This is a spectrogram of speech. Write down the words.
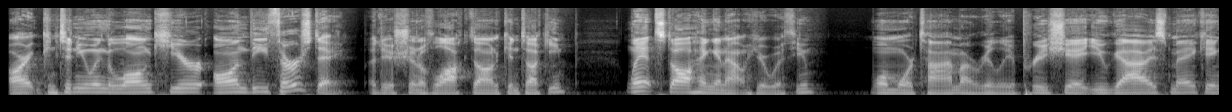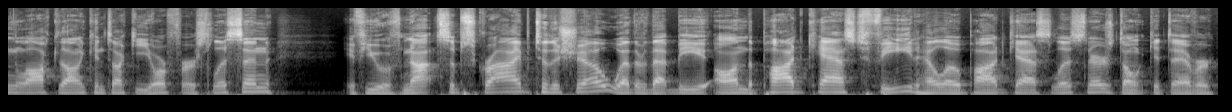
All right, continuing along here on the Thursday edition of Locked On Kentucky. Lance Dawe hanging out here with you. One more time, I really appreciate you guys making Locked On Kentucky your first listen. If you have not subscribed to the show, whether that be on the podcast feed, hello, podcast listeners, don't get to ever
